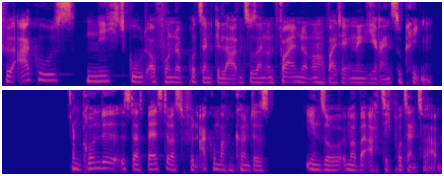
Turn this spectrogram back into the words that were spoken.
für Akkus nicht gut, auf 100% geladen zu sein und vor allem dann auch noch weiter Energie reinzukriegen. Im Grunde ist das Beste, was du für einen Akku machen könntest, ihn so immer bei 80% zu haben.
